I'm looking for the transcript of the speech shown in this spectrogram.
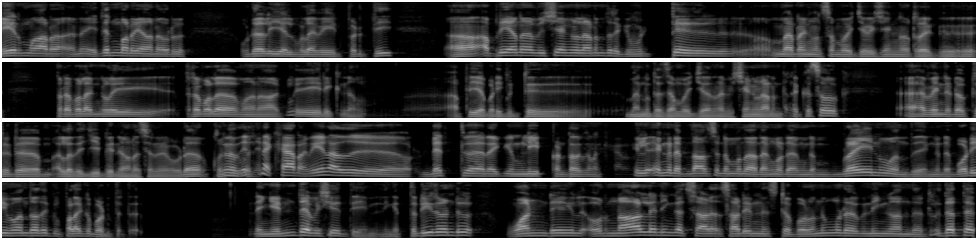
நேர்மாறான எதிர்மறையான ஒரு உடலியல் விளைவை ஏற்படுத்தி அப்படியான விஷயங்கள் நடந்திருக்கு. விட்டு மரணங்கள் சம்பவித்த விஷயங்கள் இருக்குது பிரபலங்களை பிரபலமான ஆட்களே இருக்கணும் அப்படி அப்படி விட்டு மரணத்தை சம்பவிச்ச விஷயங்கள் நடந்திருக்கு. ஸோ அவன் டாக்டர் அல்லது ஜிபி ஆலோசனை விட கொஞ்சம் என்ன காரணம்? ஏன் அது டெத் வரைக்கும் லீட் பண்ணுறதுக்கான காரணம். இல்லை எங்களோட நான் சொன்ன போது அது எங்களோட பிரெயின் வந்து எங்களோட பாடி வந்து அதுக்கு பழக்கப்படுத்துது நீங்கள் எந்த விஷயத்தையும் நீங்கள் திடீரென்று ஒன் டே ஒரு நாளில் நீங்கள் சடன் ஸ்டெப் வந்து உங்களோட நீங்கள் அந்த ரிதத்தை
